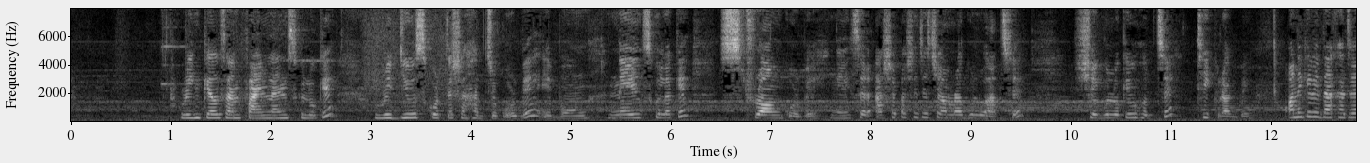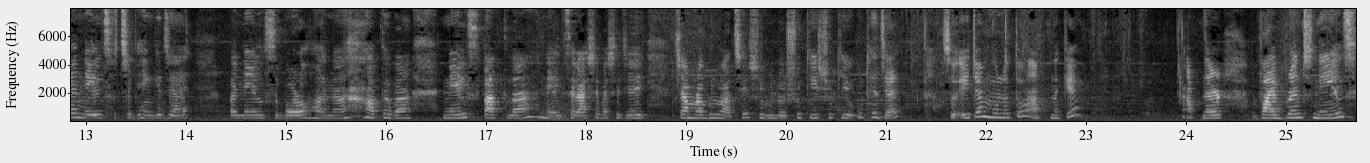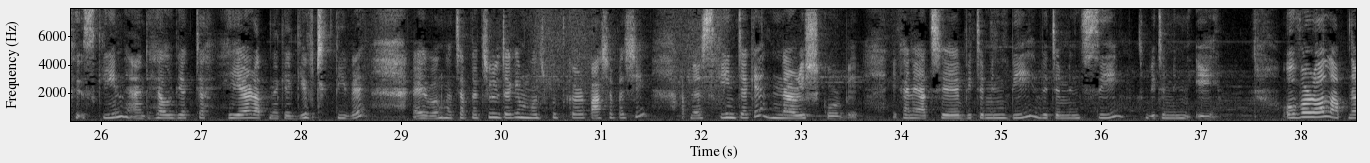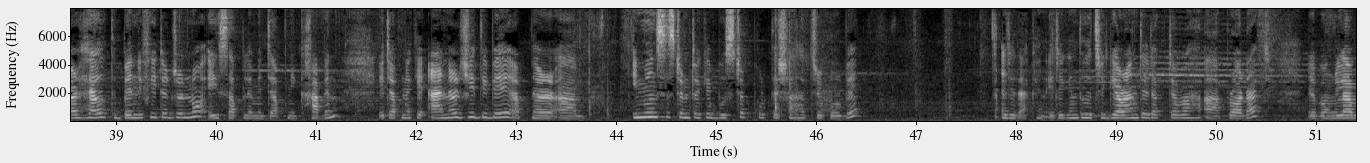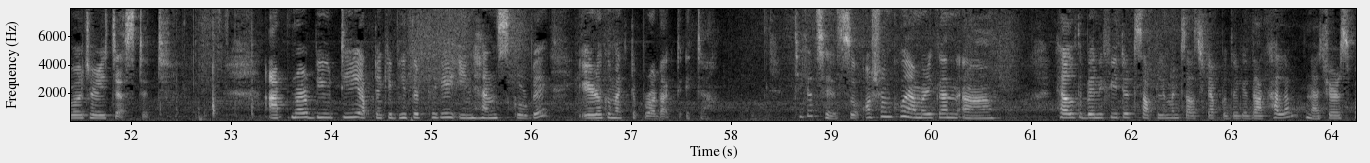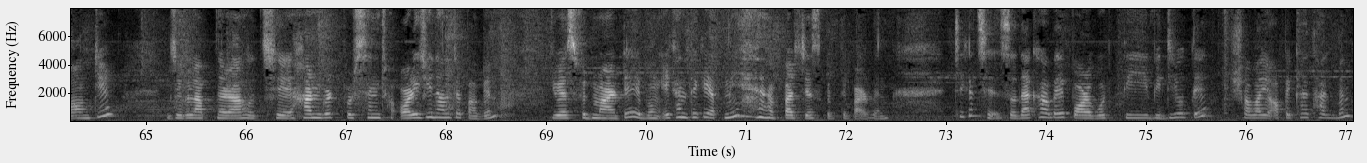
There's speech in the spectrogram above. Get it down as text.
রিঙ্কেলস অ্যান্ড ফাইন লাইন্সগুলোকে রিডিউস করতে সাহায্য করবে এবং নেইলসগুলোকে স্ট্রং করবে। নেইলসের আশেপাশে যে চামড়াগুলো আছে, সেগুলোকেও হচ্ছে ঠিক রাখবে। অনেকেরই দেখা যায় নেইলস হচ্ছে ভেঙে যায় বা নেইলস বড় হয় না, অথবা নেইলস পাতলা নেইলসের আশেপাশে যে চামড়াগুলো আছে, সেগুলো শুকিয়ে শুকিয়ে উঠে যায়। সো এটা মূলত আপনাকে আপনার vibrant nails skin and healthy একটা হেয়ার আপনাকে গিফট দিবে এবং হচ্ছে আপনার চুলটাকে মজবুত করার পাশাপাশি আপনার স্কিনটাকে নারিশ করবে। এখানে আছে vitamin B vitamin C vitamin A overall আপনার হেলথ বেনিফিটের জন্য এই সাপ্লিমেন্ট আপনি খাবেন। এটা আপনাকে এনার্জি দিবে, আপনার ইমিউন সিস্টেমটাকে বুস্ট আপ করতে সাহায্য করবে। এটা দেখেন, এটা কিন্তু হচ্ছে গ্যারান্টেড একটা প্রোডাক্ট এবং ল্যাবরেটরি টেস্টেড আপনার বিউটি আপনাকে ভিতর থেকে ইনহ্যান্স করবে। এরকম একটা প্রোডাক্ট এটা। ঠিক আছে? সো অসংখ্য আমেরিকান হেলথ বেনিফিটেড সাপ্লিমেন্টস আজকে আপনাদেরকে দেখালাম ন্যাচারাস বাউন্টির যেগুলো আপনারা হচ্ছে হান্ড্রেড পারসেন্ট অরিজিনালটা পাবেন ইউএস ফুড মার্টে এবং এখান থেকে আপনি পারচেস করতে পারবেন। ঠিক আছে? সো দেখা হবে পরবর্তী ভিডিওতে। সবাই অপেক্ষায় থাকবেন,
